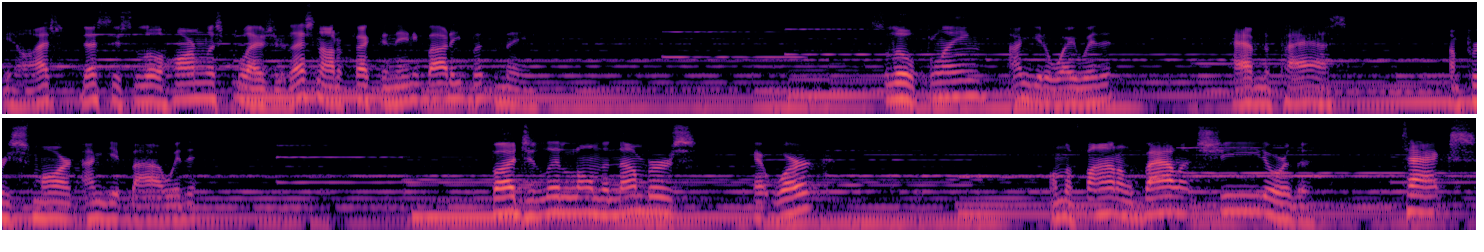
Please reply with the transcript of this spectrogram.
you know, that's, that's just a little harmless pleasure. That's not affecting anybody but me. It's a little fling. I can get away with it. Having a past. I'm pretty smart. I can get by with it. Fudge a little on the numbers at work, on the final balance sheet or the tax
